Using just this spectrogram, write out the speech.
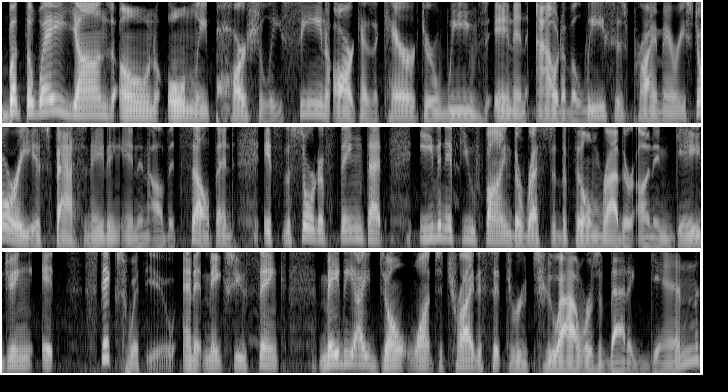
But the way Jan's own only partially seen arc as a character weaves in and out of Elise's primary story is fascinating in and of itself. And it's the sort of thing that even if you find the rest of the film rather unengaging, it sticks with you and it makes you think maybe I don't want to try to sit through two hours of that again,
